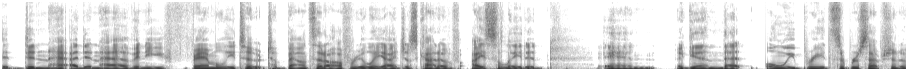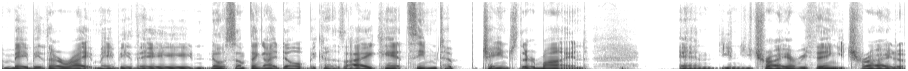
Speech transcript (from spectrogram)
it didn't. Ha- I didn't have any family to to bounce it off. Really, I just kind of isolated. And again, that only breeds the perception of maybe they're right, maybe they know something I don't because I can't seem to change their mind and you you try everything. You try to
